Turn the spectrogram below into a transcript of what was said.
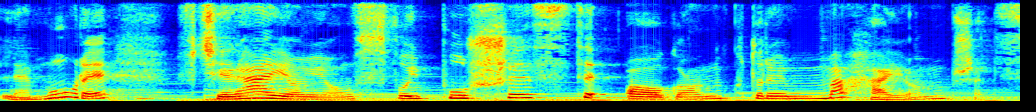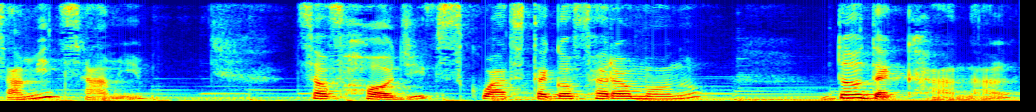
Lemury wcierają ją w swój puszysty ogon, którym machają przed samicami. Co wchodzi w skład tego feromonu? Dodekanal,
